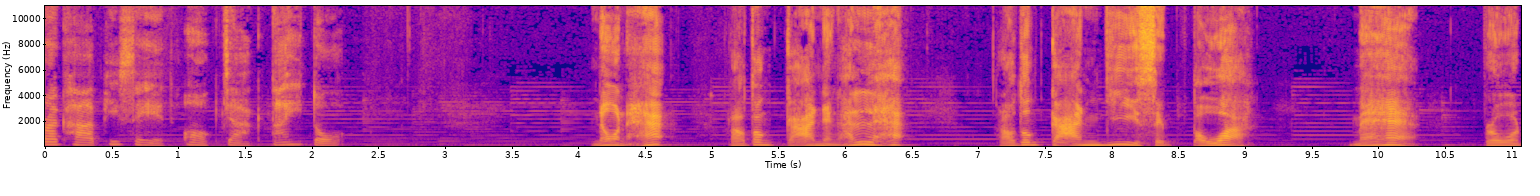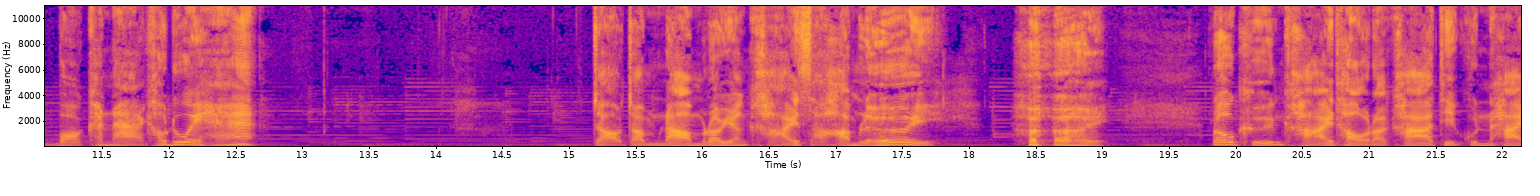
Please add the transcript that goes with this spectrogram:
ราคาพิเศษออกจากใต้โต๊ะโน่นฮะ เราต้องการอย่างนั้นแหละ เราต้องการยี่สิบตัว แม่ โปรดบอกขนาดเขาด้วยฮะ เจ้าจำนำเรายังขายสามเลย เฮ้ย เราขืนขายเท่าราคาที่คุณให้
